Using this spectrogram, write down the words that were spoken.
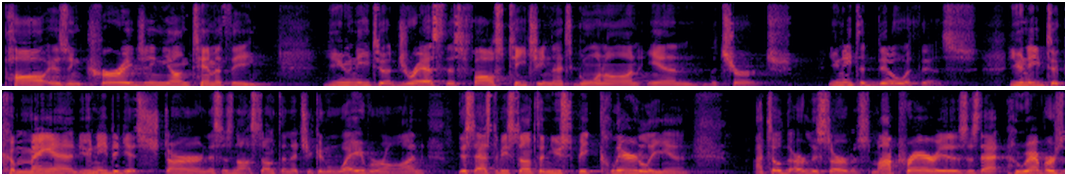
Paul is encouraging young Timothy, you need to address this false teaching that's going on in the church. You need to deal with this. You need to command. You need to get stern. This is not something that you can waver on. This has to be something you speak clearly in. I told the early service, my prayer is, is that whoever's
